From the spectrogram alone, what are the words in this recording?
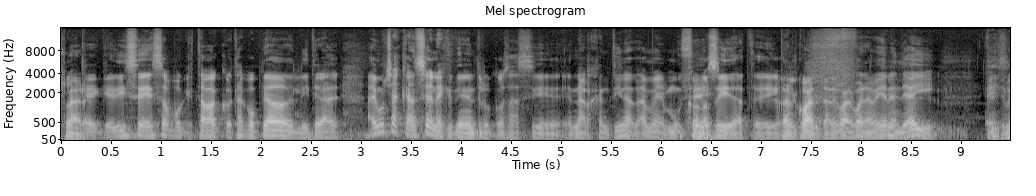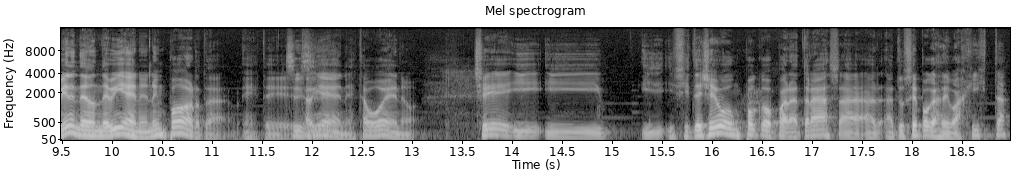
Claro. que, que dice eso porque estaba está copiado literal. Hay muchas canciones que tienen trucos así en Argentina también, muy Sí. conocidas, te digo. Tal cual, tal cual. Bueno, vienen de ahí. Este, vienen de donde vienen, no importa. Este, Sí, está bien, está bueno. Che, y, y- y- y si te llevo un poco para atrás a, a- a tus épocas de bajista,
